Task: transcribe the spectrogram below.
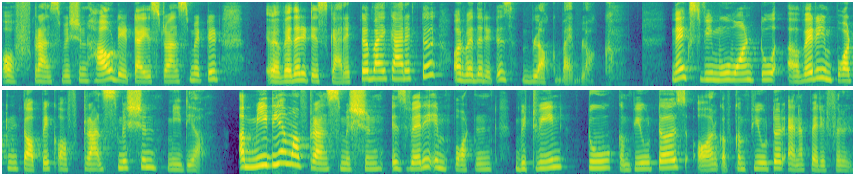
of transmission, how data is transmitted, uh, whether it is character by character or whether it is block by block. Next, we move on to a very important topic of transmission media. A medium of transmission is very important between two computers or a computer and a peripheral.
